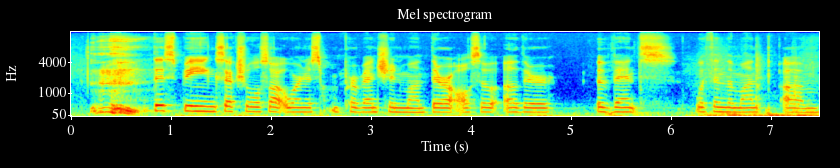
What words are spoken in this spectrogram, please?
this being Sexual Assault Awareness Prevention Month, there are also other events within the month. Um,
